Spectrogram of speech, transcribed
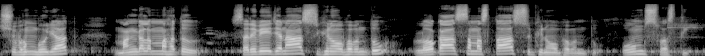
శుభం భూయాత్. మంగళం మహత్. సర్వే జనా సుఖినోభవంతు లోకా సమస్త సుఖినో భవంతు. ఓం స్వస్తి.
